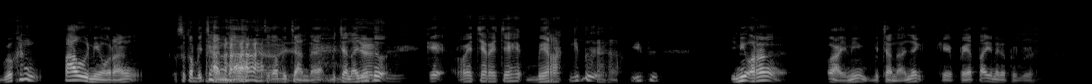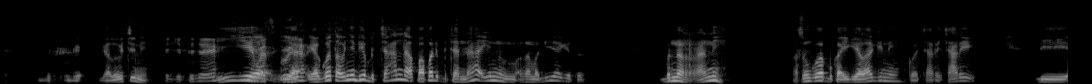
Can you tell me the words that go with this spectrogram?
gua kan tahu nih orang suka bercanda suka bercanda. Bercandanya Iya tuh kayak receh-receh berak gitu gitu. Ini orang wah ini bercandanya kayak peta ini kata gue Gak, lucu nih. Segitunya ya. iya gue ya, ya. gue taunya dia bercanda apa apa dibercandain sama dia gitu. Beneran nih langsung gue buka IG lagi nih gue cari-cari di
